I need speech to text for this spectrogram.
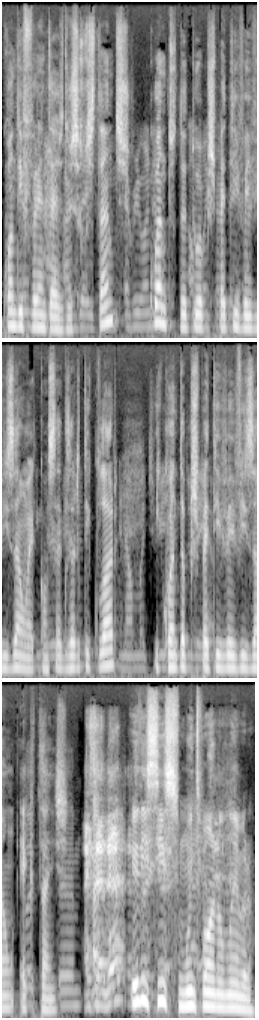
quão diferente és dos restantes, quanto da tua perspectiva e visão é que consegues articular e quanta perspectiva e visão é que tens. Eu disse isso, muito bom, não me lembro.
